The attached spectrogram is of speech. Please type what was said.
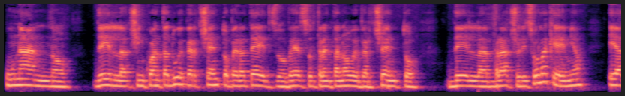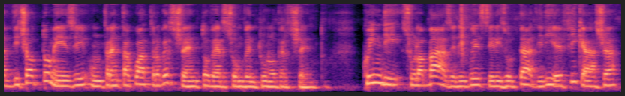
un anno del 52% per Atezzo verso il 39% del braccio di Solachemio e a 18 mesi un 34% verso un 21%. Quindi sulla base di questi risultati di efficacia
